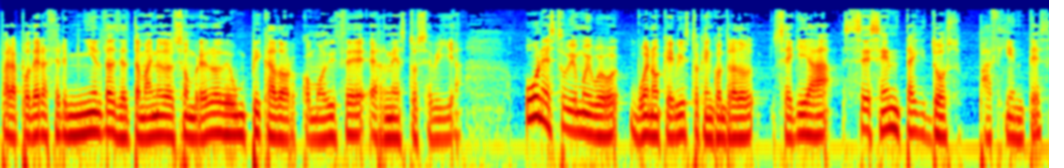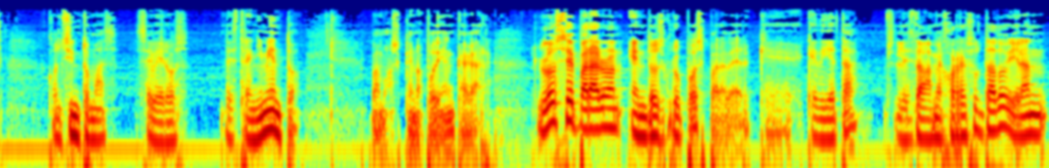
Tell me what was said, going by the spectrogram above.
para poder hacer mierdas del tamaño del sombrero de un picador, como dice Ernesto Sevilla. Un estudio muy bueno que he visto que he encontrado seguía a 62 pacientes con síntomas severos de estreñimiento. Vamos, que no podían cagar. Los separaron en dos grupos para ver qué, dieta les daba mejor resultado y eran,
